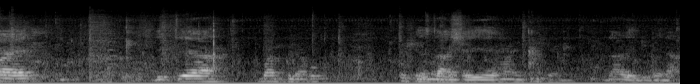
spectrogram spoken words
We thereby declare Mr. Sheye Larry the winner.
